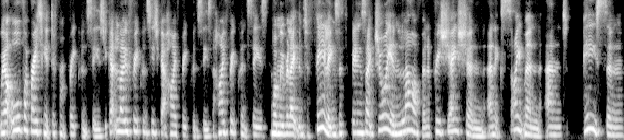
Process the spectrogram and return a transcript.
we are all vibrating at different frequencies. You get low frequencies, you get high frequencies. The high frequencies, when we relate them to feelings, are feelings like joy and love and appreciation and excitement and peace. And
